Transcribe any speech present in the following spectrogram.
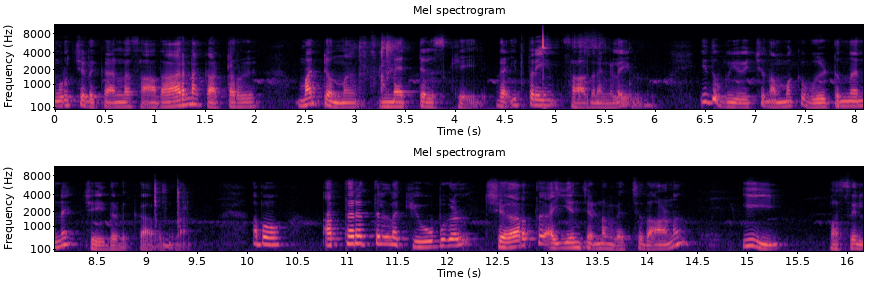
മുറിച്ചെടുക്കാനുള്ള സാധാരണ കട്ടറ് മറ്റൊന്ന് മെറ്റൽ സ്കെയിൽ. ഇതാ ഇത്രയും സാധനങ്ങളേ ഉള്ളൂ. ഇതുപയോഗിച്ച് നമുക്ക് വീട്ടിൽ നിന്ന് തന്നെ ചെയ്തെടുക്കാവുന്നതാണ്. അപ്പോൾ അത്തരത്തിലുള്ള ക്യൂബുകൾ ചേർത്ത് അയ്യഞ്ചെണ്ണം വെച്ചതാണ് ഈ പസിൽ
